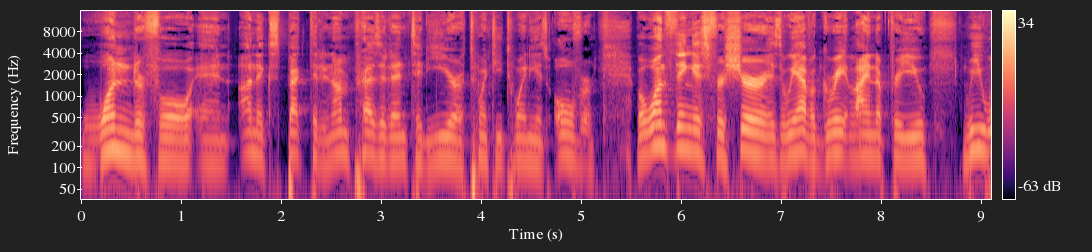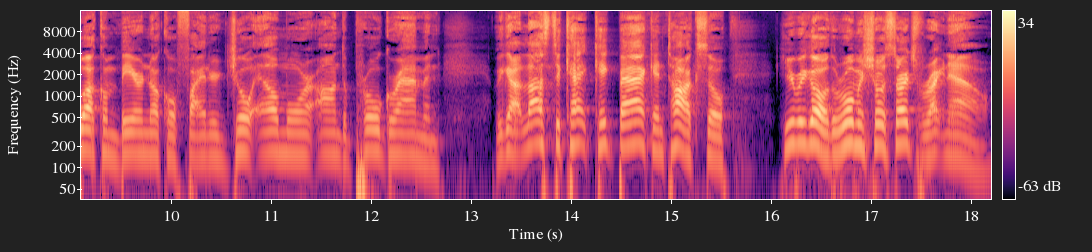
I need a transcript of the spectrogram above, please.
wonderful and unexpected and unprecedented year of 2020 is over. But one thing is for sure is we have a great lineup for you. We welcome bare knuckle fighter Joe Elmore on the program and we got lots to kick back and talk. So here we go. The Roman show starts right now.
